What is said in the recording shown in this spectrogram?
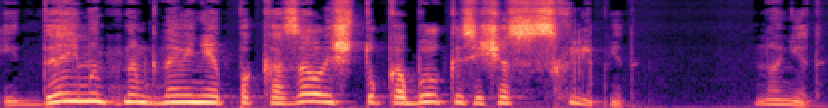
и Даймонд на мгновение показалось, что кобылка сейчас схлипнет. Но нет.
